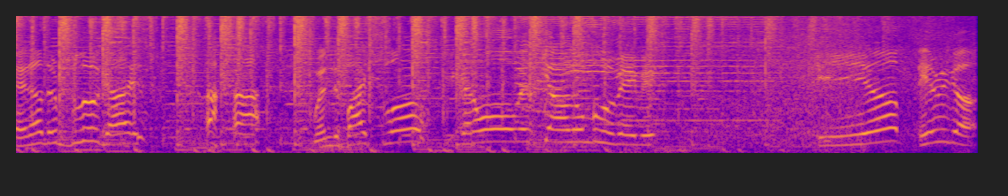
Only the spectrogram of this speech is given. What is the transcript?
Another blue, guys. when the bite's slow, you can always count on blue, baby. Yep, here we go.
